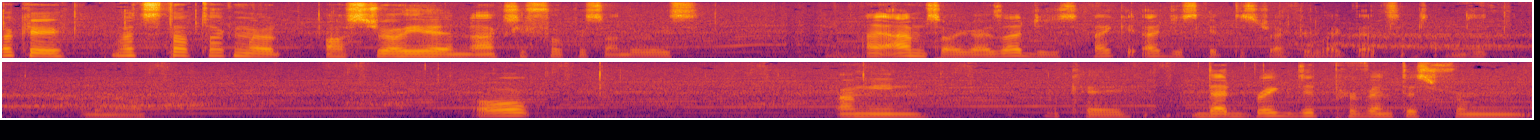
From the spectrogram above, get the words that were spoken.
Okay, let's stop talking about Australia and actually focus on the race. I, I'm sorry, guys. I just I, I just get distracted like that sometimes. I don't know. Oh, I mean, okay. That break did prevent us from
